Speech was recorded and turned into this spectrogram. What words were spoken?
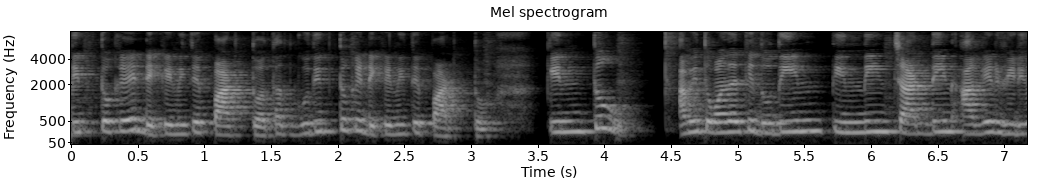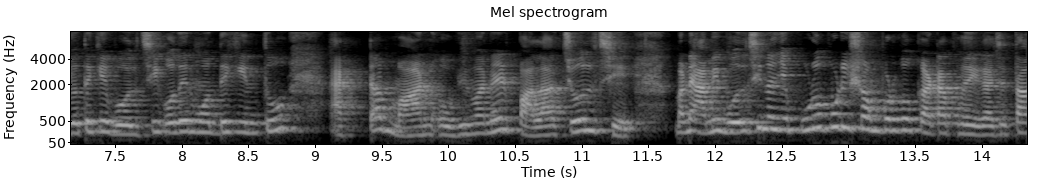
দীপ্তকে ডেকে নিতে পারতো, অর্থাৎ গুদীপ্তকে ডেকে নিতে পারতো। কিন্তু আমি তোমাদেরকে দুদিন তিন দিন চার দিন আগের ভিডিও থেকে বলছি, ওদের মধ্যে কিন্তু একটা মান অভিমানের পালা চলছে। মানে আমি বলছি না যে পুরোপুরি সম্পর্ক কাট হয়ে গেছে, তা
